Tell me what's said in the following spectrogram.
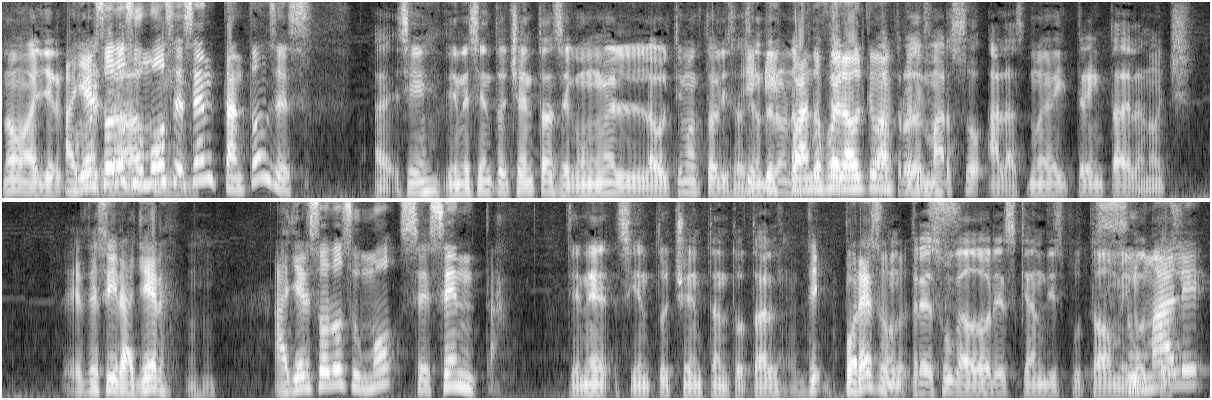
No, ayer Ayer solo sumó con- 60, entonces. Ah, Sí, tiene 180 según el- la última actualización ¿Y- de la cuándo fue la última 4 de actualización? marzo a las 9 y 30 de la noche. Es decir, ayer. Ayer solo sumó 60. Tiene 180 en total. De- por eso. Son tres jugadores que han disputado minutos. Sumale,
